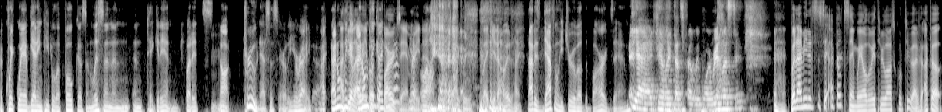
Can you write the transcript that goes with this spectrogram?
a quick way of getting people to focus and listen and and take it in but it's Mhm. not true necessarily you're right i, I don't I think feel that I, don't think the I do bar that. exam Yeah, right well, now. exactly. Like you know, it's like that is definitely true about the bar exam yeah, I feel like that's probably more realistic. but I mean, it's the same. I felt the same way all the way through law school too. I, I felt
